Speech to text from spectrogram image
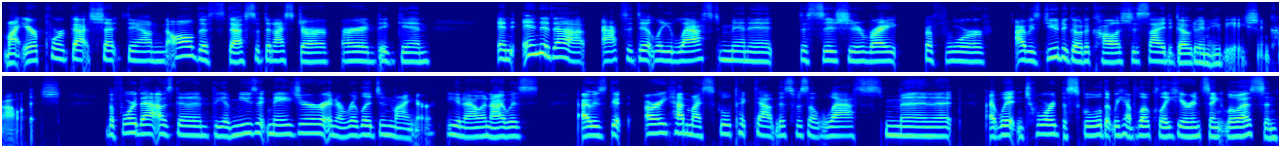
my airport got shut down and all this stuff. So then I started again and ended up accidentally last minute decision right before I was due to go to college, decided to go to an aviation college. Before that, I was going to be a music major and a religion minor, you know, and I was I was good, already had my school picked out. This was a last minute. I went and toured the school that we have locally here in St. Louis and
